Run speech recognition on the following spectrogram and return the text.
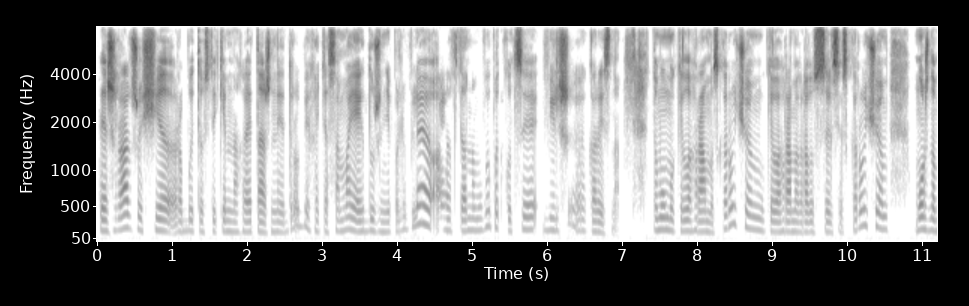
теж раджу ще робити ось такі многоетажні дробі, хоча сама я їх дуже не полюбляю, але в даному випадку це більш е, корисно. Тому ми кілограми скорочуємо, кілограми градусу Цельсія скорочуємо. Можна,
